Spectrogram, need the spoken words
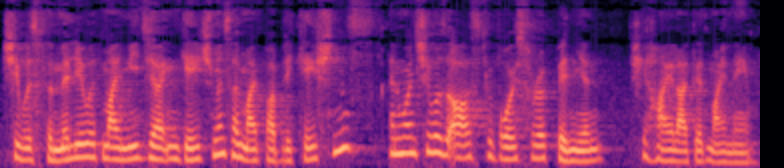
She was familiar with my media engagements and my publications, and when she was asked to voice her opinion, she highlighted my name.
